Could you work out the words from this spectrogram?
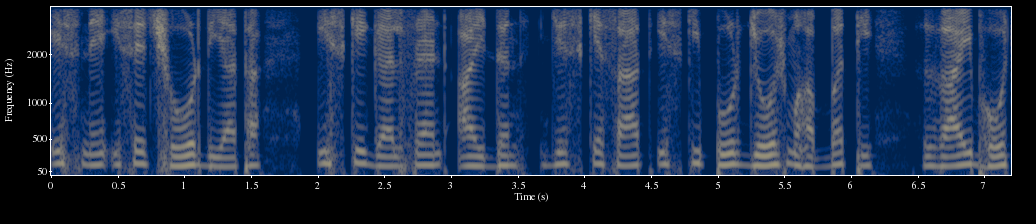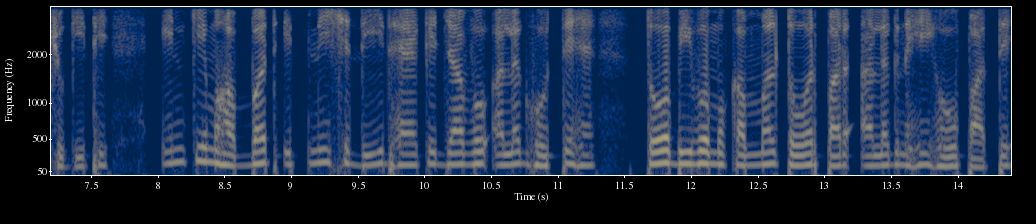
इसने इसे छोड़ दिया था। इसकी गर्लफ्रेंड आयदन, जिसके साथ इसकी पुरजोश मोहब्बत थी, गायब हो चुकी थी। इनकी मोहब्बत इतनी शदीद है कि जब वो अलग होते हैं तो भी वो मुकम्मल तौर पर अलग नहीं हो पाते।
